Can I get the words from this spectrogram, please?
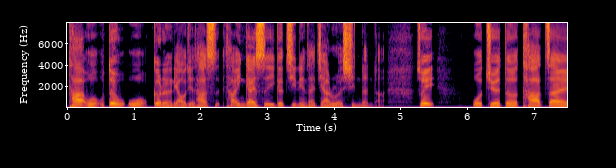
他我对我个人的了解，他是他应该是一个今年才加入的新人啊，所以我觉得他在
